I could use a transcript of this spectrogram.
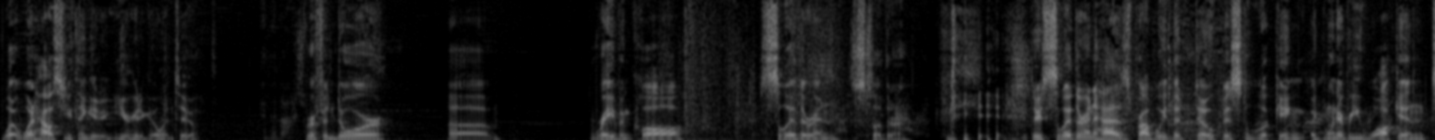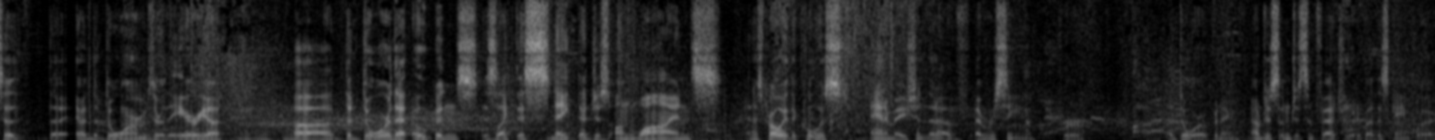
What what house do you think you're, you're gonna go into? Gryffindor, um, Ravenclaw, Slytherin. Slytherin. Dude, Slytherin has probably the dopest looking. Like whenever you walk into the uh, the dorms or the area, uh, the door that opens is like this snake that just unwinds, and it's probably the coolest animation that I've ever seen for a door opening. I'm just I'm just infatuated by this gameplay.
